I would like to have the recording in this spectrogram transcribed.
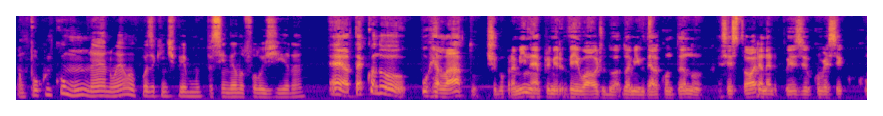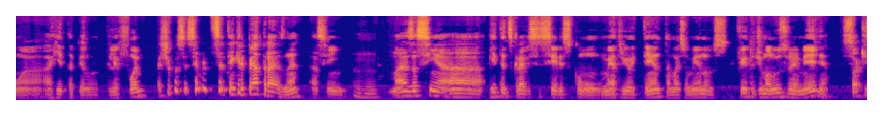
é um pouco incomum, né? Não é uma coisa que a gente vê muito assim dentro ufologia, né? É, até quando o relato chegou para mim, né? Primeiro veio o áudio do, do, amigo dela contando essa história, né? Depois eu conversei com a, a Rita pelo telefone. É tipo, você sempre você tem aquele pé atrás, né? Assim. Uhum. Mas assim, a Rita descreve esses seres com 1,80m, mais ou menos, feito de uma luz vermelha. Só que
